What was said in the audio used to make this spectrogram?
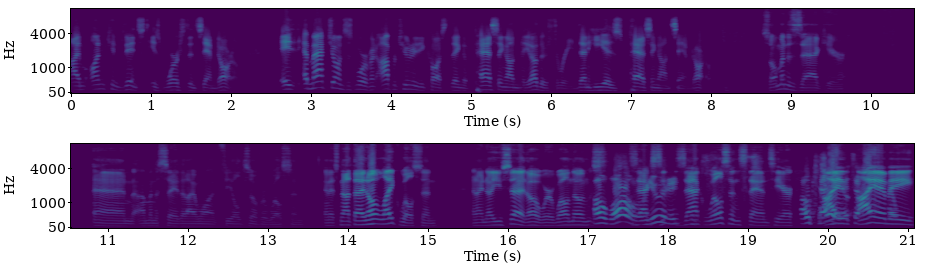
I'm unconvinced is worse than Sam Darnold. It, and Mac Jones is more of an opportunity cost thing of passing on the other three than he is passing on Sam Darnold. So I'm going to zag here, and I'm going to say that I want Fields over Wilson. And it's not that I don't like Wilson. And I know you said, "Oh, we're well-known Oh, whoa, Zach, you- Zach Wilson stands here." Okay. I it's a- I am oh. a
